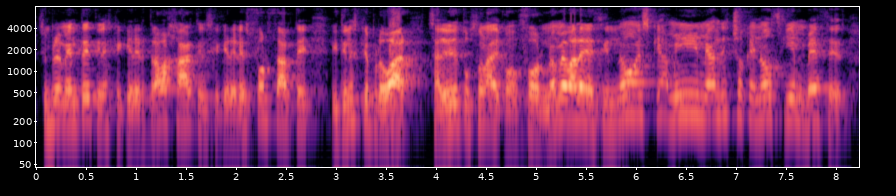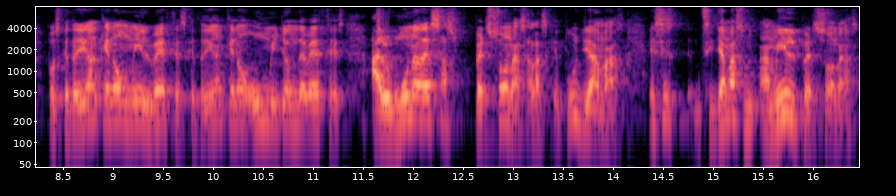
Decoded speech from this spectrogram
Simplemente tienes que querer trabajar, tienes que querer esforzarte y tienes que probar, salir de tu zona de confort. No me vale decir, no, es que a mí me han dicho que no 100 veces. Pues que te digan que no mil veces, que te digan que no un millón de veces. Alguna de esas personas a las que tú llamas, si llamas a mil personas,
